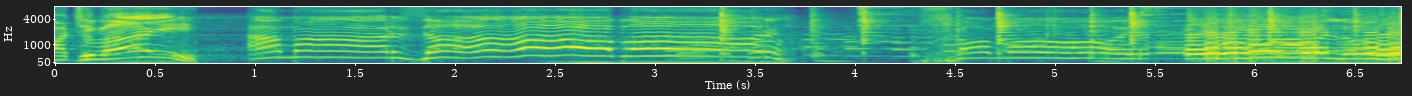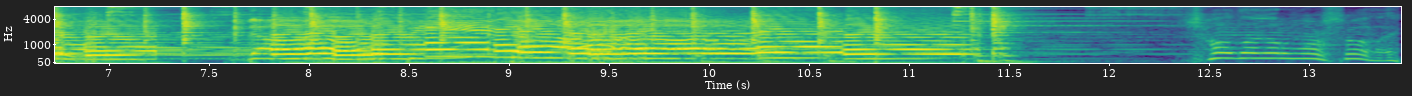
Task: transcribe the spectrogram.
মাঝি ভাই। আমার যাবার সময় হলো দাও বিদায়। সদাগর মশাই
